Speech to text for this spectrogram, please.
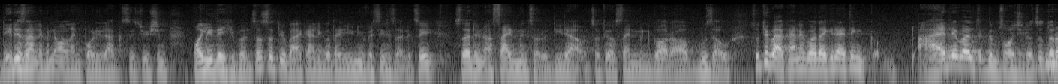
धेरैजनाले पनि अनलाइन पढिरहेको सिचुएसन पहिलेदेखि पनि छ। सो त्यो भएको कारणले गर्दाखेरि युनिभर्सिटिजहरूले चाहिँ सर्टेन असाइनमेन्ट्सहरू दिइरहेको हुन्छ। त्यो असाइनमेन्ट गर बुझाउ। सो त्यो भएको कारणले गर्दाखेरि आई थिङ्क हायर लेभल चाहिँ एकदम सजिलो छ तर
